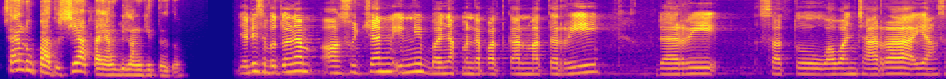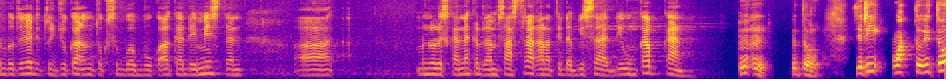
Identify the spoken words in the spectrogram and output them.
saya lupa tuh siapa yang bilang gitu tuh. Jadi sebetulnya uh, Suchen ini banyak mendapatkan materi dari satu wawancara yang sebetulnya ditujukan untuk sebuah buku akademis dan uh, menuliskannya ke dalam sastra karena tidak bisa diungkapkan. Betul. Jadi waktu itu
